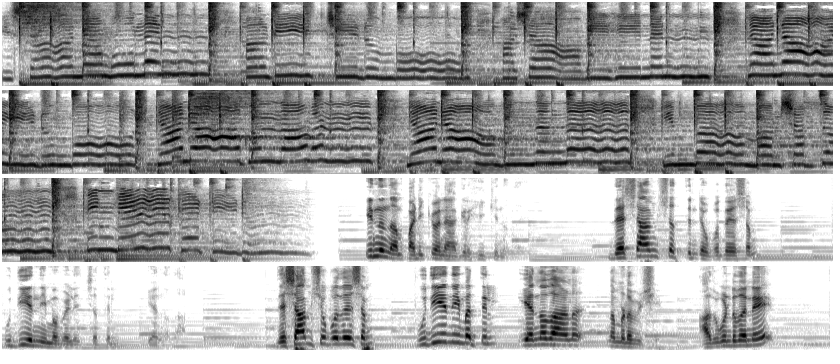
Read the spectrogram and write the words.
ശബ്ദം ഇന്ന് നാം പഠിക്കുവാൻ ആഗ്രഹിക്കുന്നത് ദശാംശത്തിന്റെ ഉപദേശം പുതിയ നിയമ വെളിച്ചത്തിൽ എന്നതാണ്. ദശാംശ ഉപദേശം പുതിയ നിയമത്തിൽ എന്നതാണ് നമ്മുടെ വിഷയം. അതുകൊണ്ട് തന്നെ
